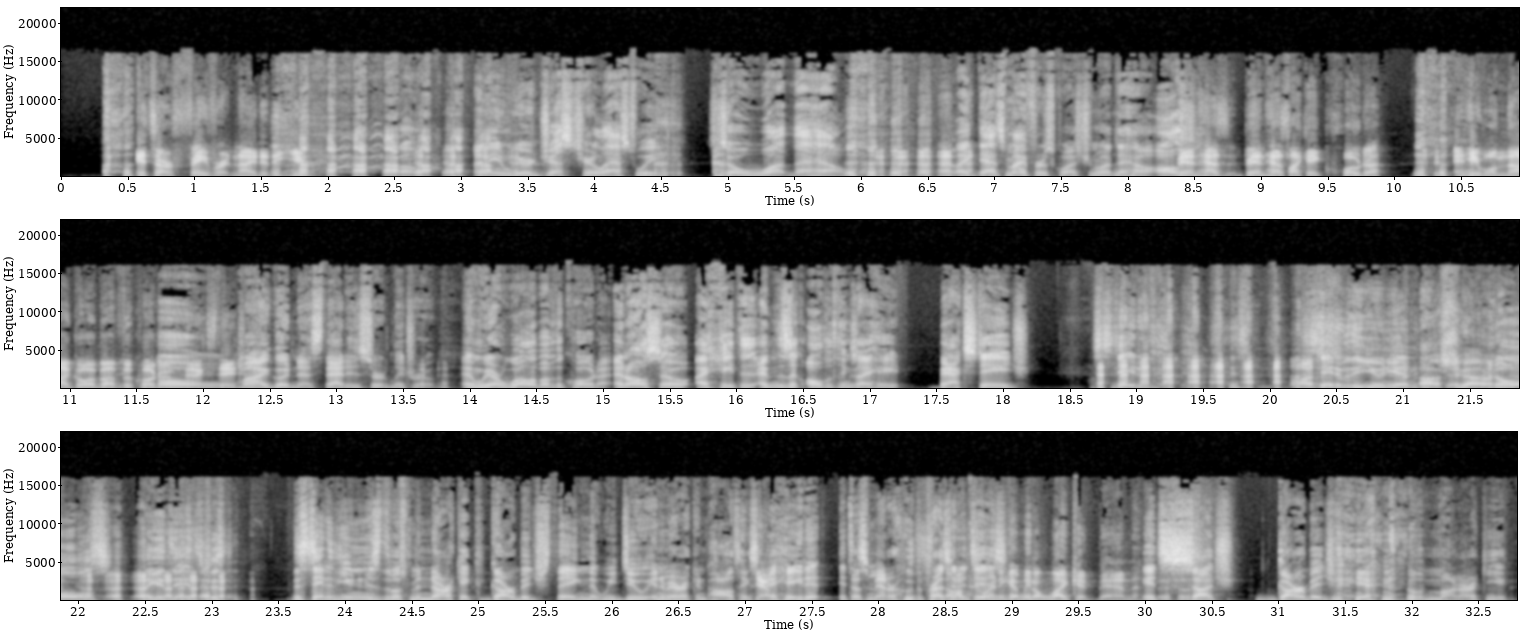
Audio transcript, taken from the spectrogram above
it's our favorite night of the year. Well, I mean, we were just here last week. So what the hell? like, that's my first question. What the hell? Also, Ben has Ben has like a quota, and he will not go above the quota Oh backstage. my goodness, that is certainly true, and we are well above the quota. And also, I hate this. I mean, this is like all the things I hate: backstage, state of state of the union, Us, yeah. Knowles. Like it's, it's just the State of the Union is the most monarchic garbage thing that we do in American politics. I hate it. It doesn't matter who the Stop president trying is. to get me to like it, Ben. It's This is- such garbage. yeah, monarchy,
